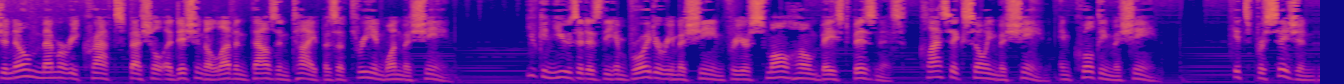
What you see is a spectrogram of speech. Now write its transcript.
Janome Memory Craft Special Edition 11000 Type is a 3-in-1 machine. You can use it as the embroidery machine for your small home-based business, classic sewing machine, and quilting machine. Its precision,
